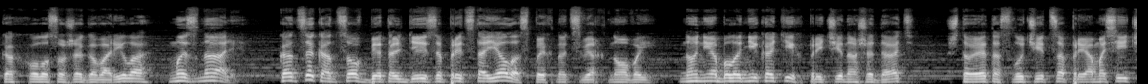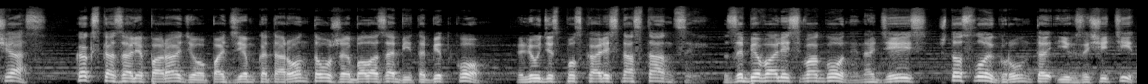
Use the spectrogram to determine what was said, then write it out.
как Холос уже говорила, мы знали. В конце концов, Бетельгейза предстояло вспыхнуть сверхновой. Но не было никаких причин ожидать, что это случится прямо сейчас. Как сказали по радио, подземка Торонто уже была забита битком. Люди спускались на станции, забивались в вагоны, надеясь, что слой грунта их защитит.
